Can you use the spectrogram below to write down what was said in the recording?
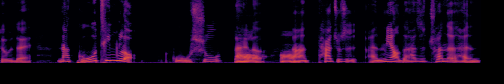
对不对？那古听楼，古书来了，哦哦、那他就是很妙的，他是穿的很。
